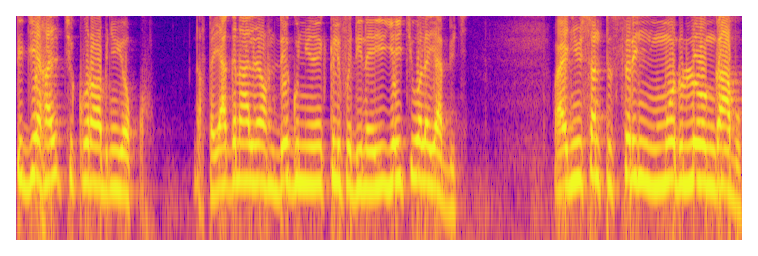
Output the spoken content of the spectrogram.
di jeexal ci courant bi ñu yokk. Ndaxte yàgg naa leen wax ne dégguñu ne kilifa diine yëy ci wala yàbbi ci. Waaye ñuy sant sëriñ Modou Lo Ngaabu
